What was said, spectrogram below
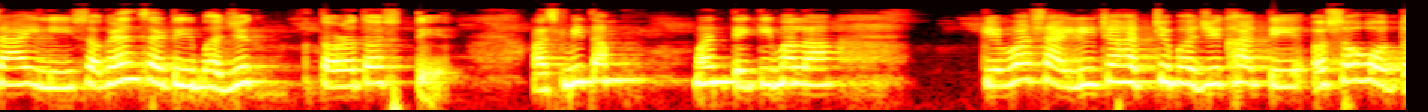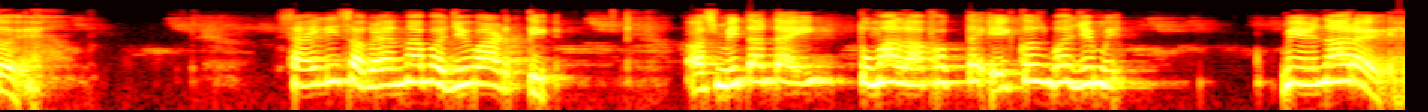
सायली सगळ्यांसाठी भजे तळत असते. अस्मिता म्हणते की मला केव्हा सायलीच्या हातचे भजी खाते असं होतंय. सायली सगळ्यांना भजी वाढते. अस्मिताताई तुम्हाला फक्त एकच भजी मिळ मिळणार आहे.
